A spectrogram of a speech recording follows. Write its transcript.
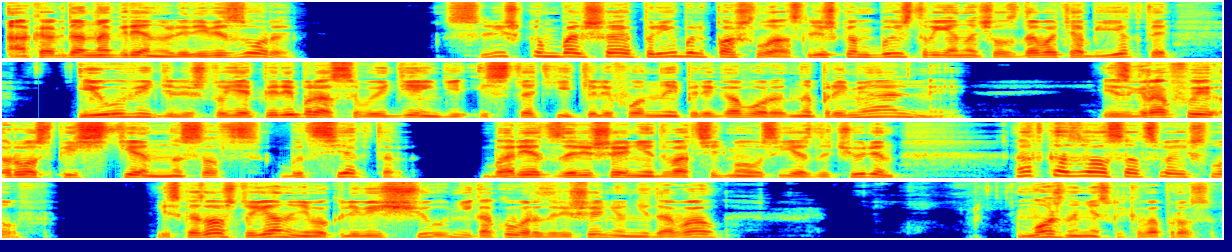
а когда нагрянули ревизоры, слишком большая прибыль пошла, слишком быстро я начал сдавать объекты, и увидели, что я перебрасываю деньги из статьи «Телефонные переговоры» на премиальные, из графы «Роспись стен» на соцбытсектор, борец за решение 27-го съезда Чурин отказался от своих слов и сказал, что я на него клевещу, никакого разрешения он не давал. Можно несколько вопросов?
